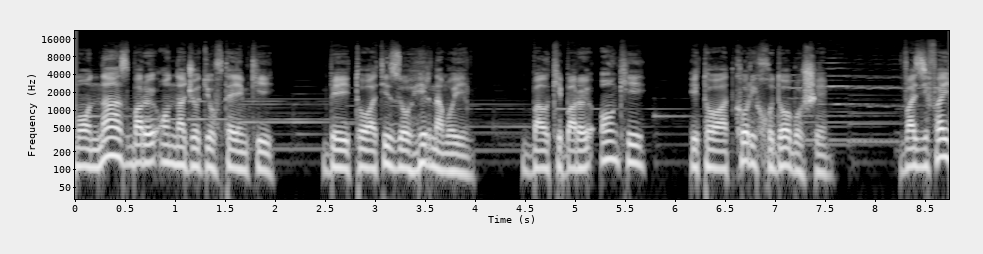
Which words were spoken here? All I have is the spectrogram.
мо на аз барои он наҷот ёфтаем ки беитоатӣ зоҳир намоем балки барои он ки итоаткори худо бошем. Вазифаи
